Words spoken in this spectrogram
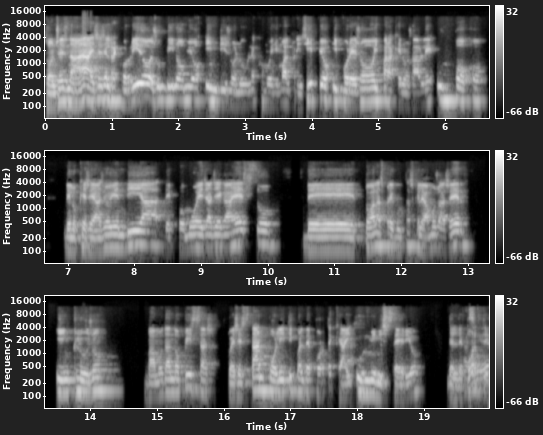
Entonces nada, ese es el recorrido, es un binomio indisoluble como dijimos al principio y por eso hoy para que nos hable un poco de lo que se hace hoy en día, de cómo ella llega a esto, de todas las preguntas que le vamos a hacer, incluso vamos dando pistas, pues es tan político el deporte que hay un ministerio del deporte.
